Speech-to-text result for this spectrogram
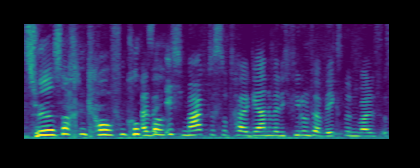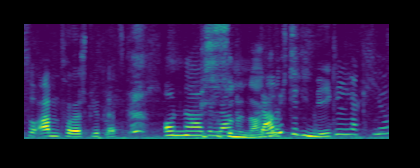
Kannst du ja Sachen kaufen, guck Also mal. ich mag das total gerne, wenn ich viel unterwegs bin, weil es ist so Abenteuerspielplatz. Oh, Nagellack. Bist du so eine Darf ich dir die Nägel lackieren?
